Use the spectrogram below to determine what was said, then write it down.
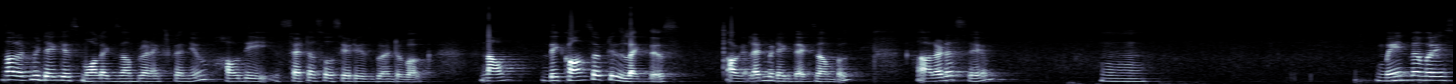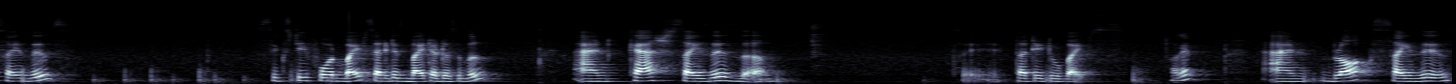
Now let me take a small example and explain you how the set associative is going to work. Now the concept is like this. Okay, let me take the example. Uh, let us say hmm, main memory size is 64 bytes and it is byte addressable and cache size is uh, say 32 bytes okay and block size is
